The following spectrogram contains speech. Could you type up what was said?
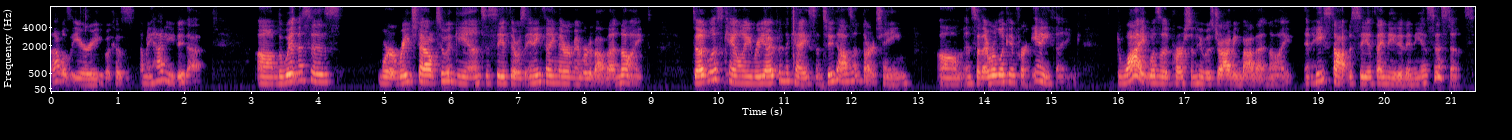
that was eerie because I mean, how do you do that? Um, the witnesses were reached out to again to see if there was anything they remembered about that night. Douglas County reopened the case in 2013, um, and so they were looking for anything. Dwight was a person who was driving by that night, and he stopped to see if they needed any assistance.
